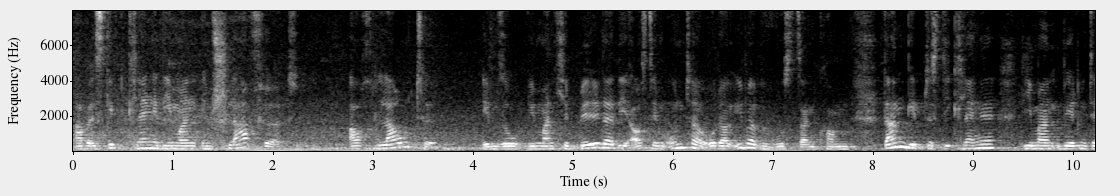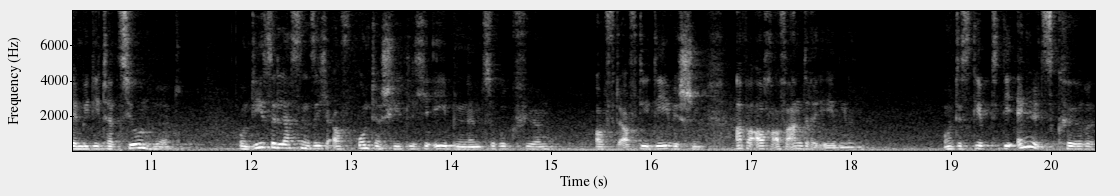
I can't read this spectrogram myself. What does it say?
Aber es gibt Klänge, die man im Schlaf hört, auch Laute, ebenso wie manche Bilder, die aus dem Unter- oder Überbewusstsein kommen. Dann gibt es die Klänge, die man während der Meditation hört. Und diese lassen sich auf unterschiedliche Ebenen zurückführen oft auf die devischen, aber auch auf andere Ebenen. Und es gibt die Engelschöre,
